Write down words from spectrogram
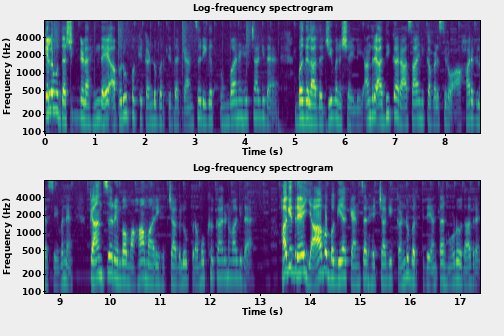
ಕೆಲವು ದಶಕಗಳ ಹಿಂದೆ ಅಪರೂಪಕ್ಕೆ ಕಂಡು ಬರ್ತಿದ್ದ ಕ್ಯಾನ್ಸರ್ ಈಗ ತುಂಬಾನೇ ಹೆಚ್ಚಾಗಿದೆ. ಬದಲಾದ ಜೀವನ ಶೈಲಿ ಅಂದ್ರೆ ಅಧಿಕ ರಾಸಾಯನಿಕ ಬಳಸಿರೋ ಆಹಾರಗಳ ಸೇವನೆ, ಕ್ಯಾನ್ಸರ್ ಎಂಬ ಮಹಾಮಾರಿ ಹೆಚ್ಚಾಗಲು ಪ್ರಮುಖ ಕಾರಣವಾಗಿದೆ. ಹಾಗಿದ್ರೆ ಯಾವ ಬಗೆಯ ಕ್ಯಾನ್ಸರ್ ಹೆಚ್ಚಾಗಿ ಕಂಡು ಬರ್ತಿದೆ ಅಂತ ನೋಡೋದಾದ್ರೆ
